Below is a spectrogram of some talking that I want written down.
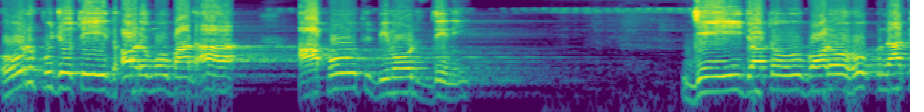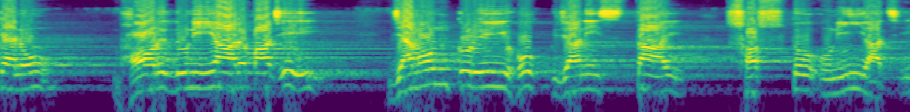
ওর পুজোতে ধর্ম বাধা আপদ বিমর্দিনী যেই যত বড় হোক না কেন, ভর দুনিয়ার মাঝে যেমন করেই হোক জানিস তাই সস্ত উনি আছে।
